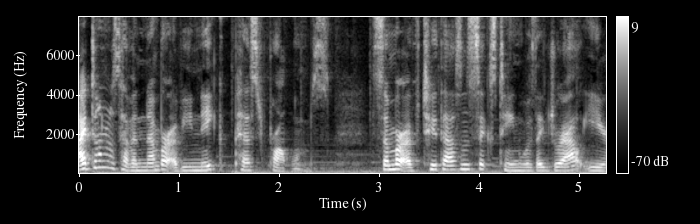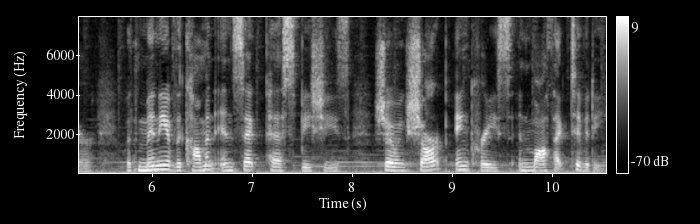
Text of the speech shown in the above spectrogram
High tunnels have a number of unique pest problems. Summer of 2016 was a drought year with many of the common insect pest species showing sharp increase in moth activity.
